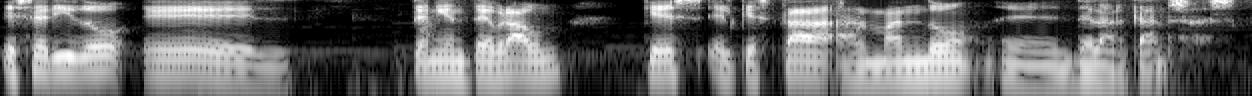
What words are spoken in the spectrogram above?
es herido el teniente Brown, que es el que está al mando eh, del Arkansas.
